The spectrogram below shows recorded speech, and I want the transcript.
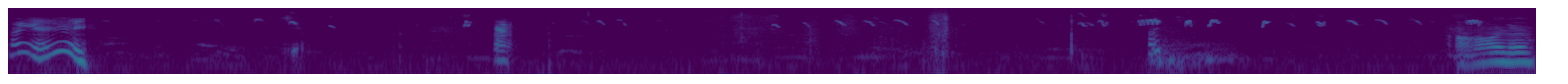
nói gì à. ờ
